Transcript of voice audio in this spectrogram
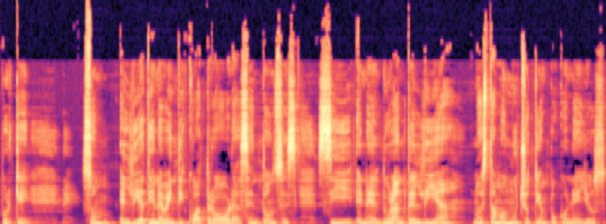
porque son, el día tiene 24 horas, entonces si en el, durante el día no estamos mucho tiempo con ellos,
